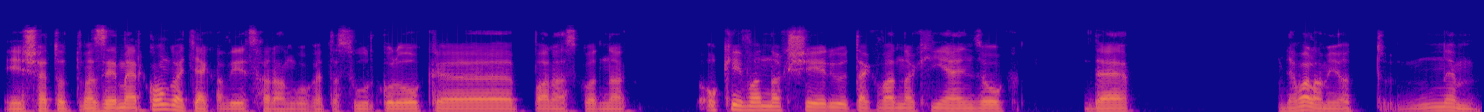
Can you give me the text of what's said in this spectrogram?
és hát ott azért már kongatják a vészharangokat a szurkolók, panaszkodnak, oké, okay, vannak sérültek, vannak hiányzók, de de valami ott nem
